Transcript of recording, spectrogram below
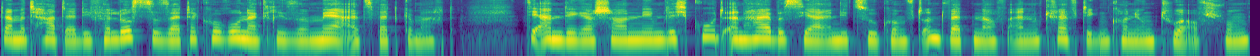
Damit hat er die Verluste seit der Corona-Krise mehr als wettgemacht. Die Anleger schauen nämlich gut ein halbes Jahr in die Zukunft und wetten auf einen kräftigen Konjunkturaufschwung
